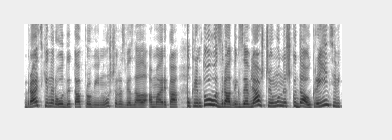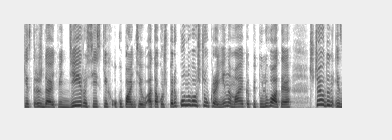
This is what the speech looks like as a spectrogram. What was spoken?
братські народи та про війну, що розв'язала Америка. Окрім того, зрадник заявляв, що йому не шкода українців, які страждають від дій російських окупантів, а також переконував, що Україна має капітулювати. Ще один із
